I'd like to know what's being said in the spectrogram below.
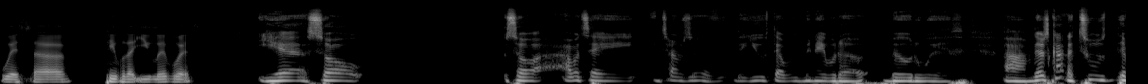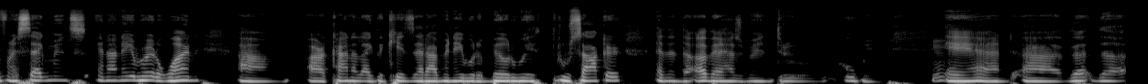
with uh people that you live with? Yeah, so so I would say in terms of the youth that we've been able to build with, um, there's kind of two different segments in our neighborhood. One um, are kind of like the kids that I've been able to build with through soccer, and then the other has been through hooping. Mm. And uh, the the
